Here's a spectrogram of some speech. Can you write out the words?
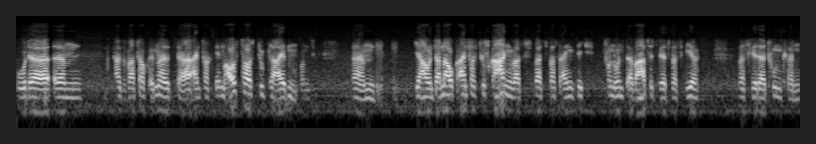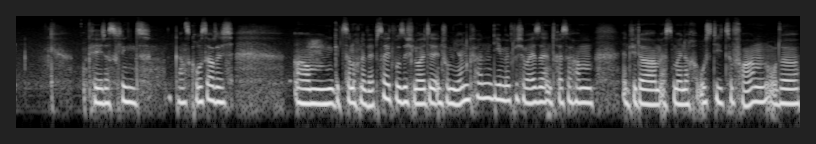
oder ähm, also was auch immer, da einfach im Austausch zu bleiben und ähm, ja und dann auch einfach zu fragen, was, was, was eigentlich von uns erwartet wird, was wir, was wir da tun können. Okay, das klingt ganz großartig. Ähm, Gibt es da noch eine Website, wo sich Leute informieren können, die möglicherweise Interesse haben, entweder am 1. Mai nach Osti zu fahren oder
